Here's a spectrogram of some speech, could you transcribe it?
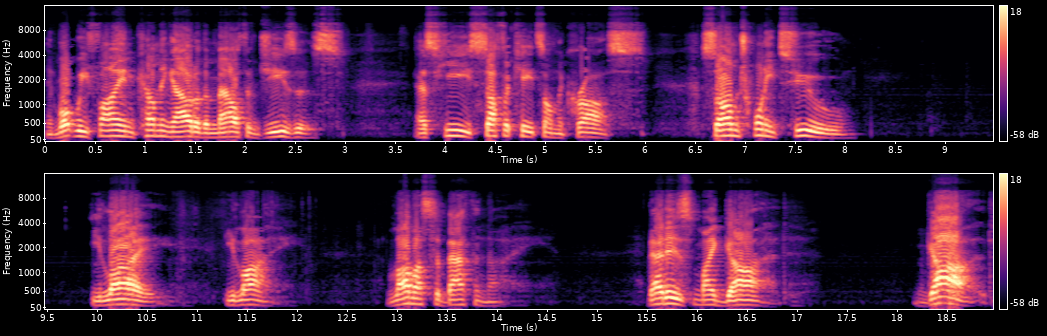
And what we find coming out of the mouth of Jesus as he suffocates on the cross. Psalm 22 Eli, Eli, Lama Sabachthani. That is my God. God,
